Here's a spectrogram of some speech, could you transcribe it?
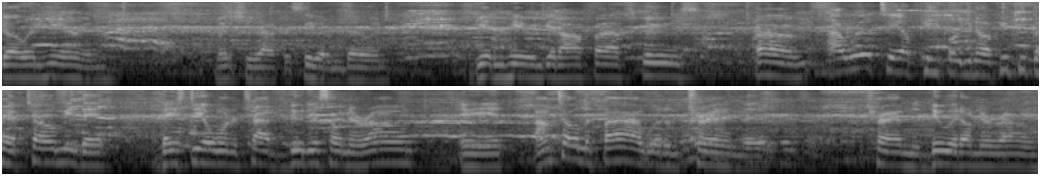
go in here and make sure y'all can see what I'm doing. Get in here and get all five screws. Um, I will tell people, you know, a few people have told me that they still want to try to do this on their own, and I'm totally fine with them trying to trying to do it on their own.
